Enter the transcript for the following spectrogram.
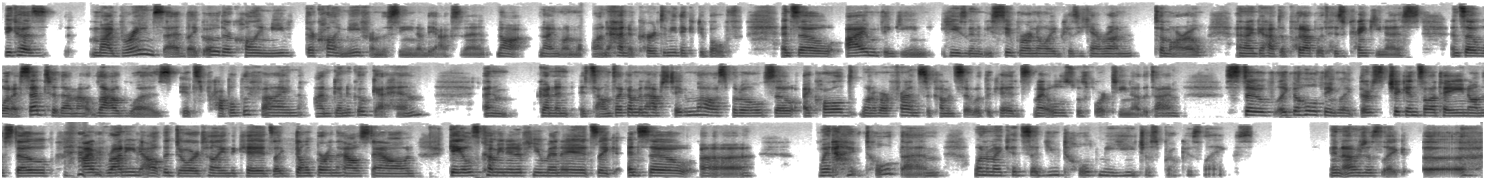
because my brain said like oh they're calling me they're calling me from the scene of the accident not 911 it hadn't occurred to me they could do both. And so i'm thinking he's going to be super annoyed because he can't run tomorrow and i have to put up with his crankiness. And so what i said to them out loud was it's probably fine. I'm going to go get him. And gonna it sounds like i'm gonna have to take him to the hospital so i called one of our friends to come and sit with the kids my oldest was 14 at the time stove, like the whole thing. Like there's chicken sauteing on the stove. I'm running out the door telling the kids, like, don't burn the house down. Gail's coming in a few minutes. Like, and so uh when I told them, one of my kids said, You told me he just broke his legs. And I was just like, uh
